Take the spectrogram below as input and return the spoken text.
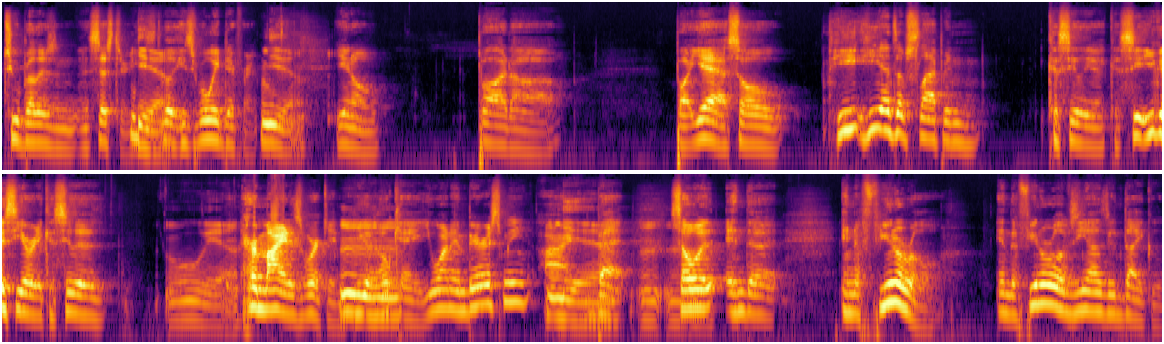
two brothers and, and sister. He's, Yeah. li- he's really different. Yeah. You know, but uh, but yeah, so he he ends up slapping Casilia. Casilia, you can see already Casilia Oh yeah. her mind is working. Goes, okay, you want to embarrass me? All right, Mm-hmm. Yeah. bet. So in the in the funeral, in the funeral of Zeon Daikun,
